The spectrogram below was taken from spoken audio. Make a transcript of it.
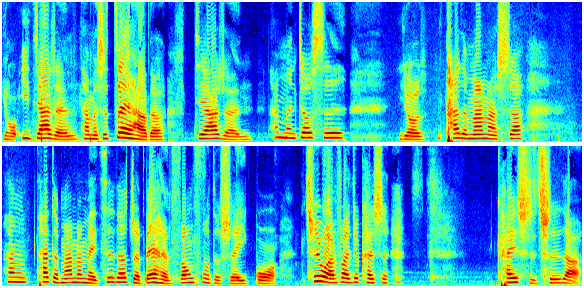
有一家人，他们是最好的家人。他们就是有他的妈妈说，他他的妈妈每次都准备很丰富的水果，吃完饭就开始开始吃了。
